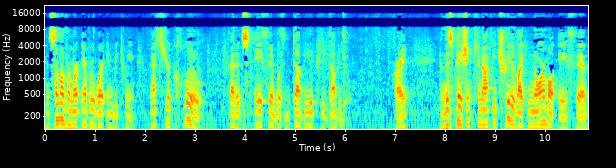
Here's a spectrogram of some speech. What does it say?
and some of them are everywhere in between. That's your clue that it's AFib with WPW. All right? And this patient cannot be treated like normal AFib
